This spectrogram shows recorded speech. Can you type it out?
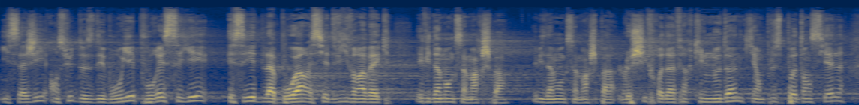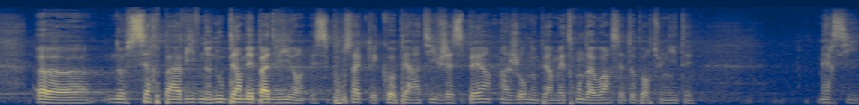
Il s'agit ensuite de se débrouiller pour essayer, essayer de la boire, essayer de vivre avec. Évidemment que ça marche pas. Évidemment que ça marche pas. Le chiffre d'affaires qu'il nous donne, qui est en plus potentiel, euh, ne sert pas à vivre, ne nous permet pas de vivre. Et c'est pour ça que les coopératives, j'espère, un jour nous permettront d'avoir cette opportunité. Merci.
